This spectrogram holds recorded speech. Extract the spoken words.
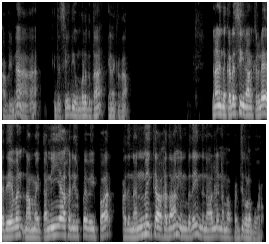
அப்படின்னா இந்த செய்தி உங்களுக்கு தான் எனக்கு தான். ஏன்னா இந்த கடைசி நாட்களில் தேவன் நம்மை தனியாக நிற்ப வைப்பார். அது நன்மைக்காக தான் என்பதை இந்த நாளில் நம்ம படித்துக் கொள்ள போகிறோம்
